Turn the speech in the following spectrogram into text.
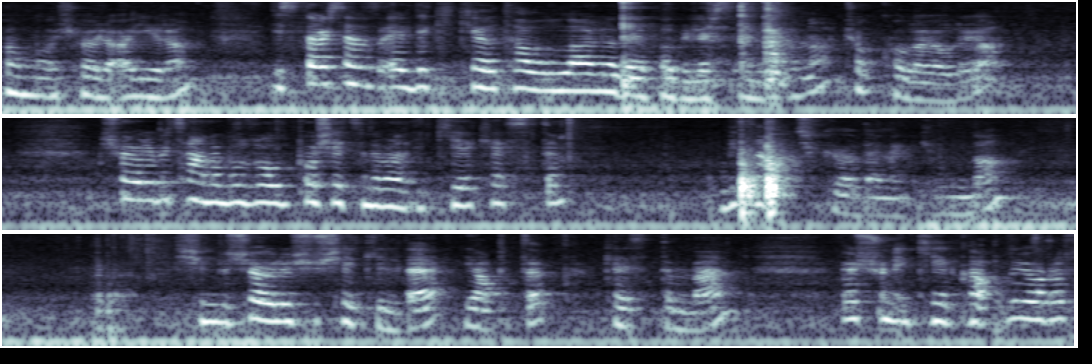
Pamuğu şöyle ayırın. İsterseniz evdeki kağıt havlularla da yapabilirsiniz bunu. Çok kolay oluyor. Şöyle bir tane buzdolabı poşetini ben ikiye kestim. Bir tane çıkıyor demek ki bundan. Şimdi şöyle şu şekilde yaptık. Kestim ben. Ve şunu ikiye katlıyoruz.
